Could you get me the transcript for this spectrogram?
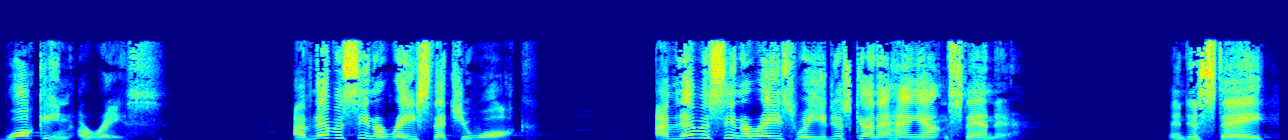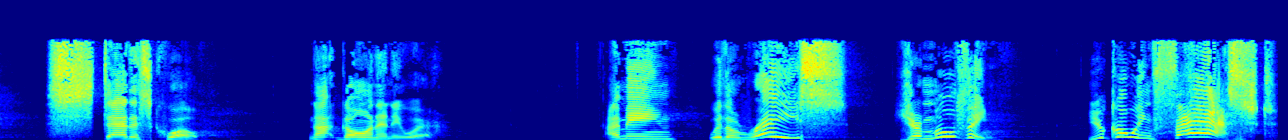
walking a race. I've never seen a race that you walk. I've never seen a race where you just kind of hang out and stand there and just stay status quo, not going anywhere. I mean, with a race, you're moving, you're going fast,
